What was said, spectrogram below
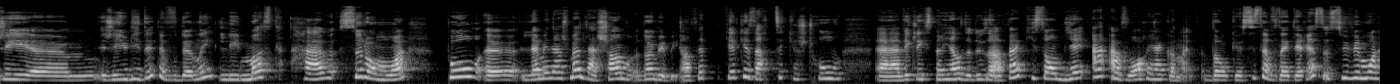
j'ai euh, eu l'idée de vous donner les must-have selon moi pour euh, l'aménagement de la chambre d'un bébé. En fait, quelques articles que je trouve euh, avec l'expérience de deux enfants qui sont bien à avoir et à connaître. Donc, si ça vous intéresse, suivez-moi.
